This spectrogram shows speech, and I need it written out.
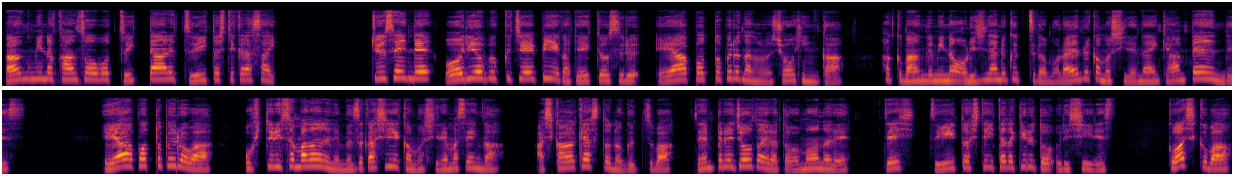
番組の感想をツイッターでツイートしてください。抽選でオーディオブック JP が提供する AirPod Pro などの商品か、各番組のオリジナルグッズがもらえるかもしれないキャンペーンです。AirPod Pro はお一人様なので難しいかもしれませんが、足利キャストのグッズは全プレ状態だと思うので、ぜひツイートしていただけると嬉しいです。詳しくは、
